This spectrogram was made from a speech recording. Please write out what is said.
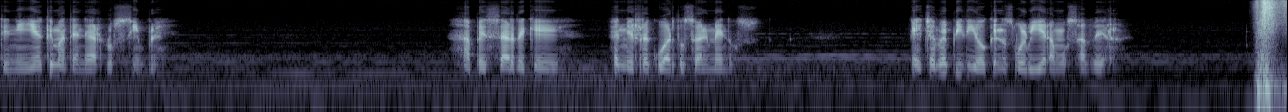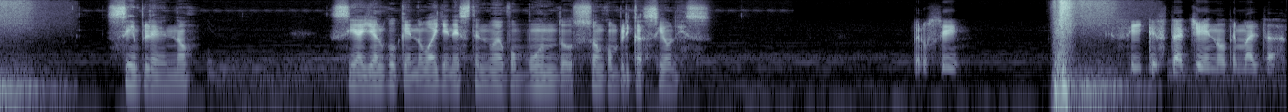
Tenía que mantenerlo simple. A pesar de que, en mis recuerdos al menos, ella me pidió que nos volviéramos a ver. Simple, no. Si hay algo que no hay en este nuevo mundo, son complicaciones. Pero sí, sí que está lleno de maldad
